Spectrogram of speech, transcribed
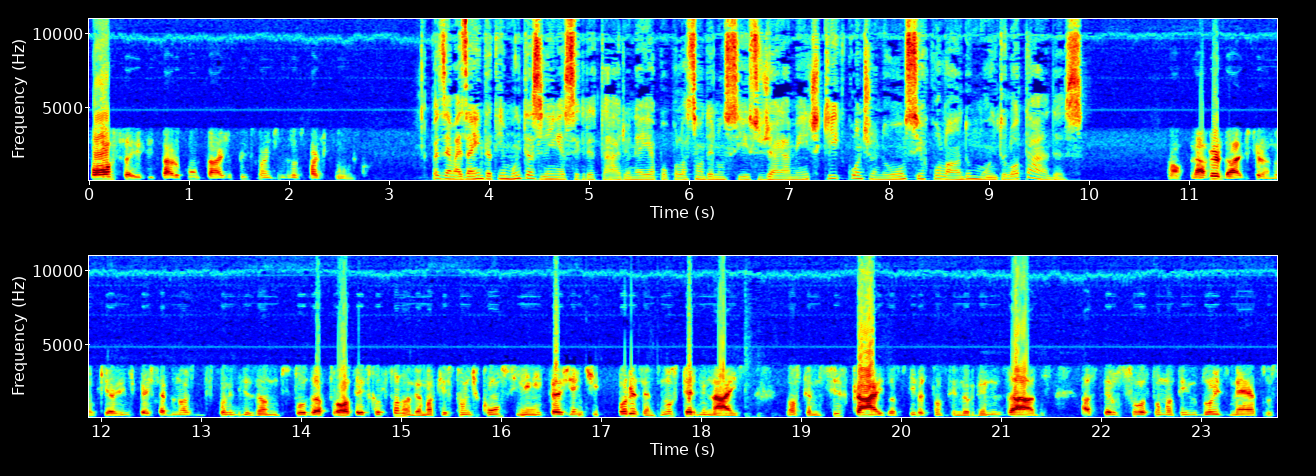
possa evitar o contágio, principalmente no transporte público. Pois é, mas ainda tem muitas linhas, secretário, né? E a população denuncia isso diariamente, que continuam circulando muito lotadas. Na verdade, Fernando, o que a gente percebe nós disponibilizando toda a frota, é isso que eu estou falando, é uma questão de consciência. A gente, por exemplo, nos terminais, nós temos fiscais, as filas estão sendo organizadas, as pessoas estão mantendo dois metros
